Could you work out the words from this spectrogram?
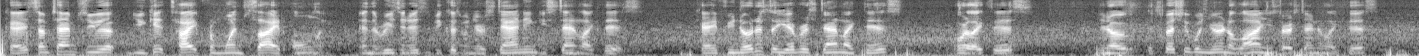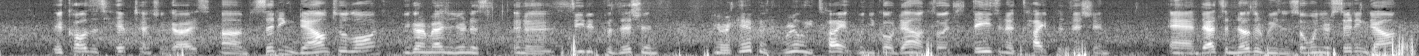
Okay, sometimes you, you get tight from one side only and the reason is because when you're standing, you stand like this. Okay, if you notice that you ever stand like this or like this, you know, especially when you're in a line, you start standing like this, it causes hip tension, guys. Um, sitting down too long, you gotta imagine you're in a, in a seated position, your hip is really tight when you go down, so it stays in a tight position, and that's another reason. So when you're sitting down,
